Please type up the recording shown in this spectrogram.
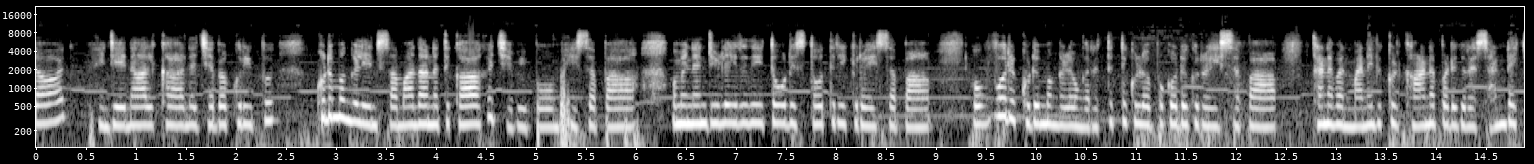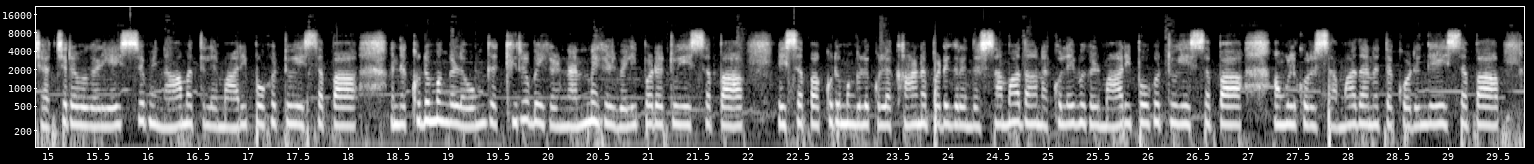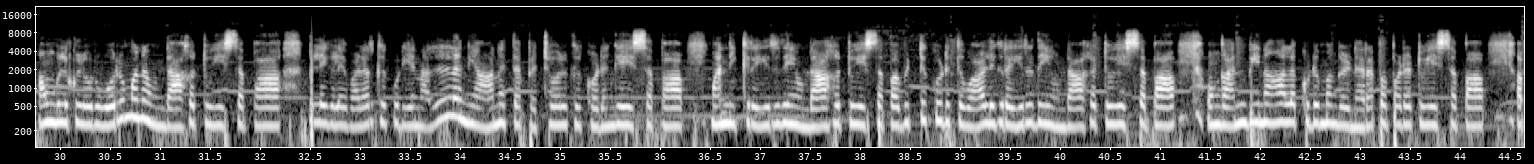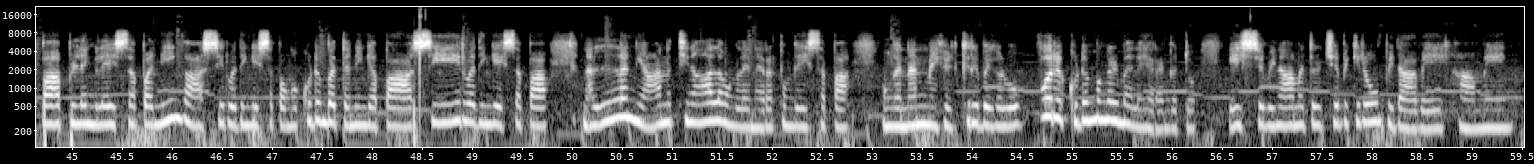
Lord இன்றைய நாளுக்கான ஜெப குறிப்பு குடும்பங்களின் சமாதானத்துக்காக ஜெபிப்போம் ஏசப்பா. உண்மை நன்றியுள்ள இருதயத்தோடு ஸ்தோத்திரிக்கிறோம் ஏசப்பா. ஒவ்வொரு குடும்பங்களும் உங்கள் ரத்தத்துக்குள்ளே ஒப்பு கொடுக்கிறோம் ஏசப்பா. கணவன் மனைவிக்குள் காணப்படுகிற சண்டை சச்சரவுகள் இயேசுவின் நாமத்தில் மாறி போகட்டும் ஏசப்பா. அந்த குடும்பங்களை உங்கள் கிருபைகள் நன்மைகள் வெளிப்படட்டும் ஏசப்பா. ஏசப்பா குடும்பங்களுக்குள்ளே காணப்படுகிற இந்த சமாதான குலைவுகள் மாறி போகட்டும் ஏசப்பா. அவங்களுக்கு ஒரு சமாதானத்தை கொடுங்க ஏசப்பா. அவங்களுக்குள்ள ஒரு ஒருமனம் உண்டாகட்டும் ஏசப்பா. பிள்ளைகளை வளர்க்கக்கூடிய நல்ல ஞானத்தை பெற்றோருக்கு கொடுங்க ஏசப்பா. மன்னிக்கிற இருதயம் உண்டாகட்டும் ஏசப்பா. விட்டு கொடுத்து வாழுகிற இருதயம் உண்டாகட்டும் ஏசப்பா. உங்கள் அன்பினால் குடும்பங்கள் நிரப்பப்படட்டும் ஏசப்பா. அப்பா பிள்ளைங்களே ஏசப்பா நீங்கள் ஆசீர்வதிங்க ஏசப்பா. உங்கள் குடும்பத்தை நீங்கள் அப்பா ஆசீர்வதிங்க ஏசப்பா. நல்ல ஞானத்தினால் உங்களை நிரப்புங்க ஏசப்பா. உங்கள் நன்மைகள் கிருபைகள் ஒவ்வொரு குடும்பங்கள் மேலே இறங்கட்டும். இயேசுவின் நாமத்தில் செபிக்கிறோம் பிதாவே. ஆமேன்.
